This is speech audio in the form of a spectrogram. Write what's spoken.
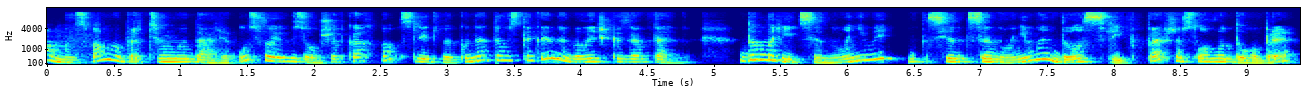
А ми з вами працюємо далі. У своїх зошитках вам слід виконати ось таке невеличке завдання. Доберіть синоніми, синоніми до слів. Перше слово добре.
